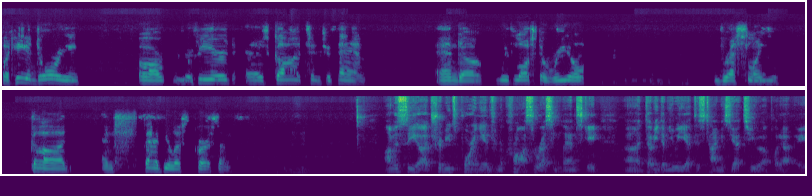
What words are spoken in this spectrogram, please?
but he and Dory are revered as gods in Japan. And uh, we've lost a real wrestling god and fabulous person. Obviously, uh, tributes pouring in from across the wrestling landscape. Uh, WWE at this time is yet to uh, put out a,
